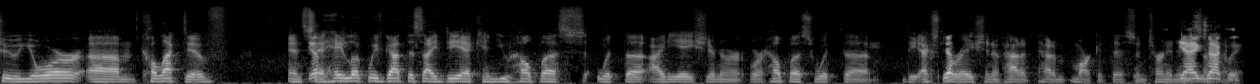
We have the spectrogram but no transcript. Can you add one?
to your um, collective and say, Yep. "Hey, look, we've got this idea. Can you help us with the ideation, or, or help us with the the exploration of how to how to market this and turn it into Yeah, something?" exactly.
